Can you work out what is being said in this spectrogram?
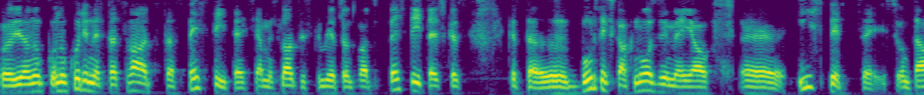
jo, nu, nu, kurienes tas vārds, tas pestītais, ja mēs latviski lietojam vārdu pestītais, kas, kas tā eh, burtiskāk nozīmē jau e, izpircējs, un tā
